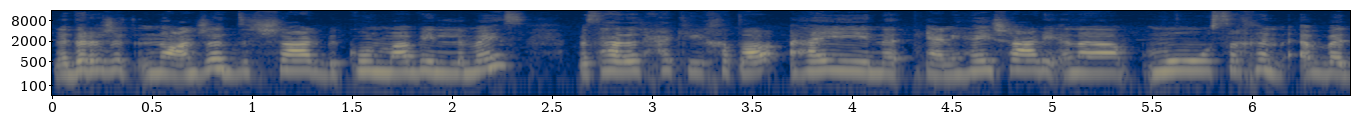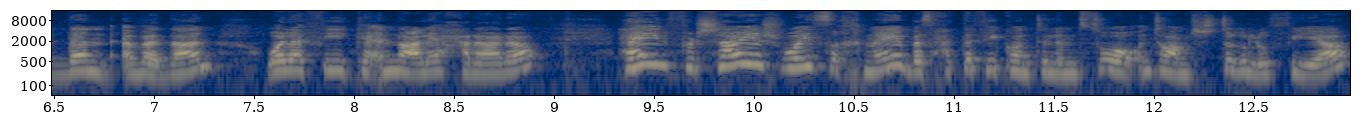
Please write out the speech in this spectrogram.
لدرجة إنه عن جد الشعر بيكون ما بينلمس بس هذا الحكي خطأ. هي يعني هي شعري أنا مو سخن ابدا ابدا ولا في كأنه عليه حرارة. هاي الفرشاية شوي سخنة بس حتى فيكم تلمسوها وأنتم عم تشتغلوا فيها.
